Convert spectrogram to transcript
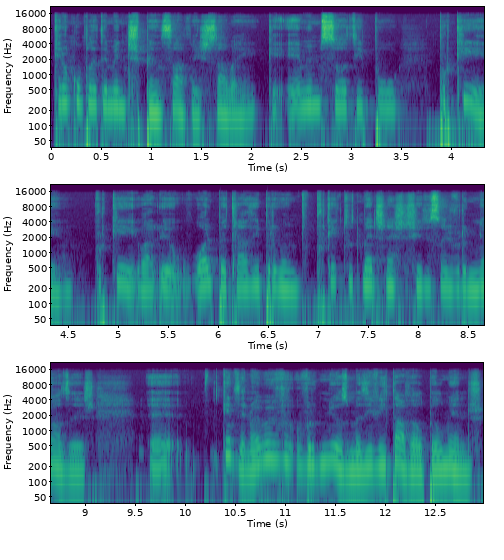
que eram completamente dispensáveis, sabem? Que é mesmo só tipo, porquê? Porquê? Eu olho para trás e pergunto, porquê é que tu te metes nestas situações vergonhosas? Uh, quer dizer, não é vergonhoso, mas evitável, pelo menos.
